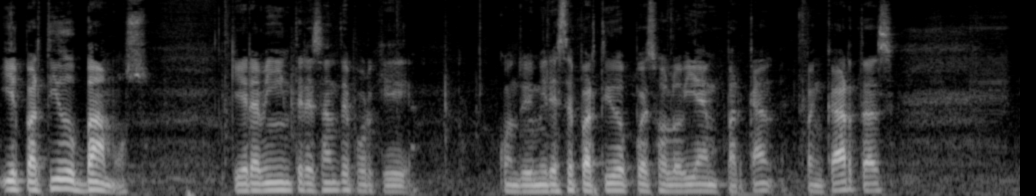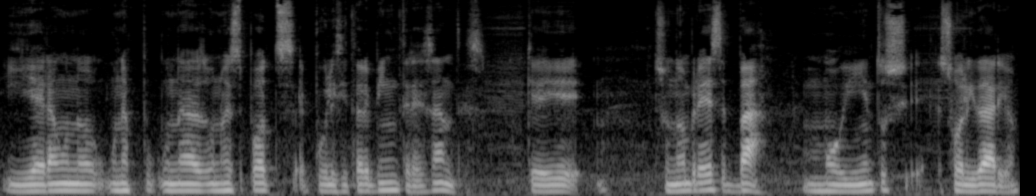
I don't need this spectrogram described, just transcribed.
Y el partido Vamos, que era bien interesante porque cuando yo miré este partido, pues solo había pancartas y eran uno, unos spots publicitarios bien interesantes. Que su nombre es VA, Movimiento Solidario,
